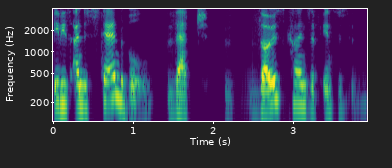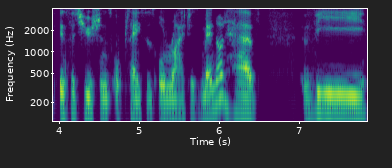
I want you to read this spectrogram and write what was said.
it is understandable that those kinds of insti- institutions or places or writers may not have the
